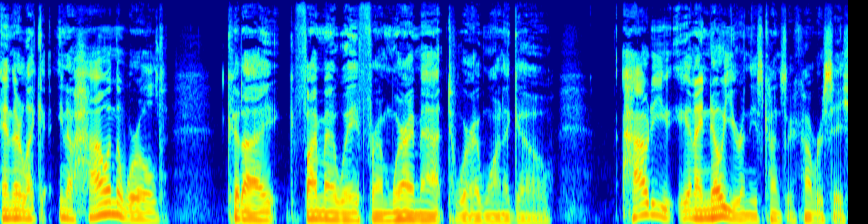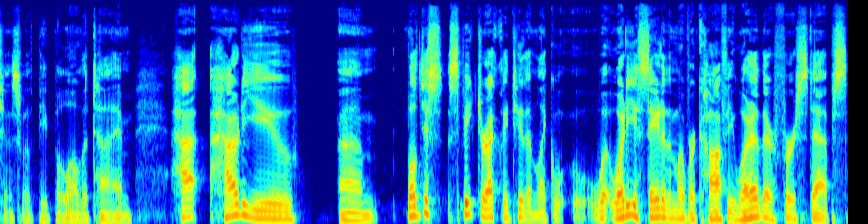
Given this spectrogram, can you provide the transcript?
And they're like, you know, how in the world could I find my way from where I'm at to where I want to go? How do you and I know you're in these kinds of conversations with people all the time. How how do you um, well, just speak directly to them. Like, what, what do you say to them over coffee? What are their first steps?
